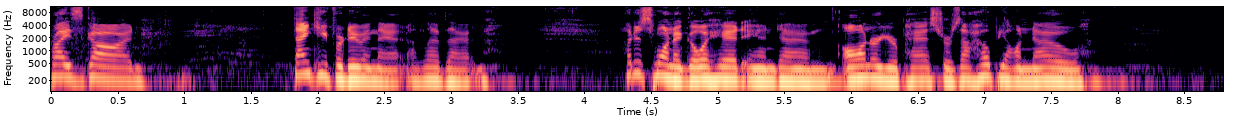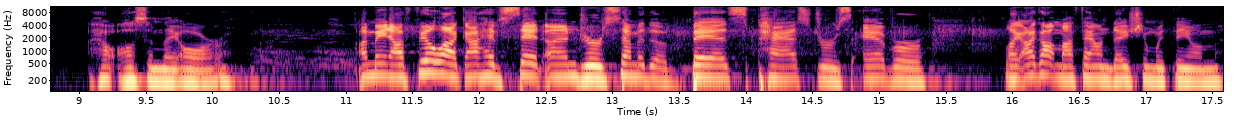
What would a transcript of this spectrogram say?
Praise God. Thank you for doing that. I love that. I just want to go ahead and um, honor your pastors. I hope y'all know how awesome they are. I mean, I feel like I have sat under some of the best pastors ever. Like, I got my foundation with them,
